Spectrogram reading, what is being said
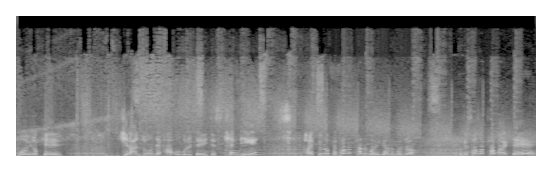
뭐 이렇게 길 안 좋은 데 가고 그럴 때 이제 스탠딩 바이크 이렇게 서서 타는 거 얘기하는 거죠? 이렇게 서서 타고 할 때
